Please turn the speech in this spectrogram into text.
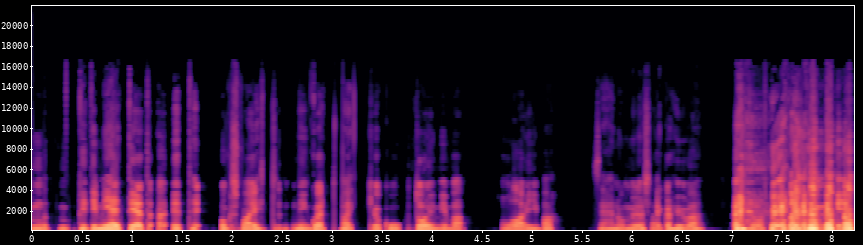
Mutta piti miettiä, että, että onko vaihtu, niin kuin, että vaikka joku toimiva laiva. Sehän on myös aika hyvä. niin.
